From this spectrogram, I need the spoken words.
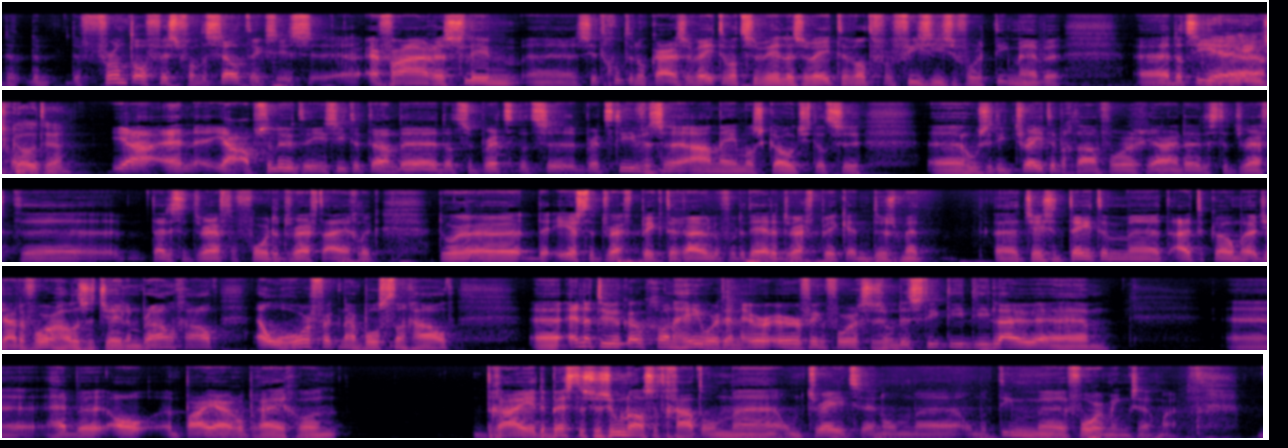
de, de, de front office van de Celtics is eh, ervaren, slim, eh, zit goed in elkaar. Ze weten wat ze willen, ze weten wat voor visie ze voor het team hebben. Dat zie je... Gewoon- coach, hè? Ja, en ja, absoluut. En je ziet het aan de, dat ze Brad, dat ze Brad Stevens aannemen als coach. Dat ze, hoe ze die trade hebben gedaan vorig jaar tijdens de draft. tijdens de draft of voor de draft eigenlijk. Door de eerste draft pick te ruilen voor de derde draft pick. En dus met eh, Jason Tatum eh, uit te komen. Het jaar daarvoor hadden ze Jalen Brown gehaald. Al Horford naar Boston gehaald. Eh, en natuurlijk ook gewoon Hayward en Ir- Irving vorig seizoen. Dus die, die, die lui ehm, eh, hebben al een paar jaar op rij gewoon draaien de beste seizoenen als het gaat om, om trades en om, om een teamvorming, zeg maar.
